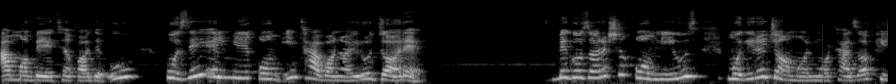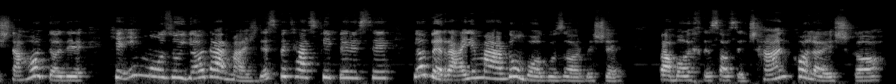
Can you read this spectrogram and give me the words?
اما به اعتقاد او حوزه علمی قوم این توانایی رو داره به گزارش قوم نیوز مدیر جامع المرتضا پیشنهاد داده که این موضوع یا در مجلس به تصویب برسه یا به رأی مردم واگذار بشه و با اختصاص چند پالایشگاه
